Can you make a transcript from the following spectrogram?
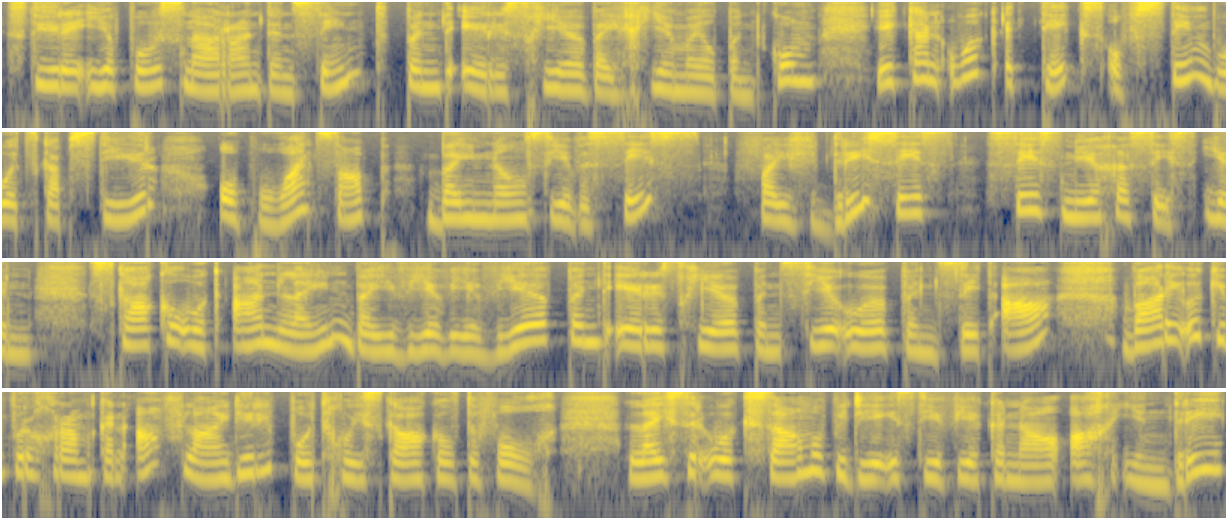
Stuur 'n e-pos na randencent.rsg@gmail.com. Jy kan ook 'n teks of stemboodskap stuur op WhatsApp by 076 536 6961. Skakel ook aanlyn by www.rsg.co.za waar jy ook die program kan aflaai deur die potgooi skakel te volg. Luister ook saam op die DStv kanaal 813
